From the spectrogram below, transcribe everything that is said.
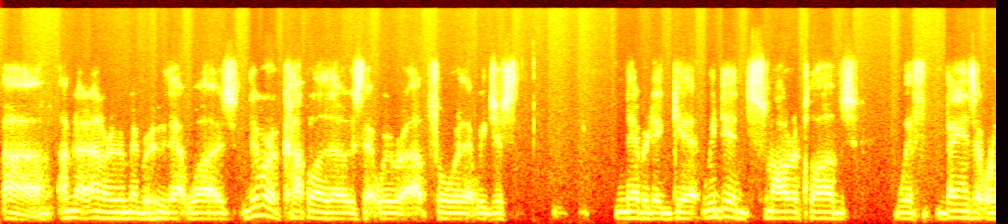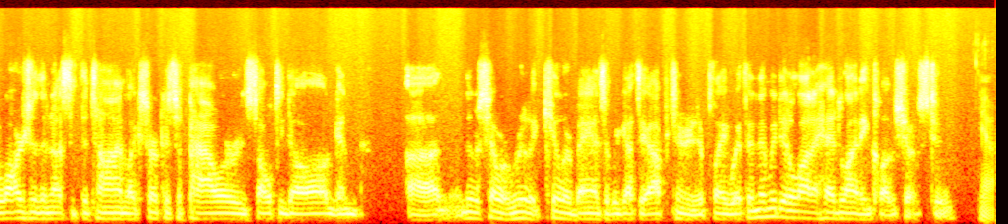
uh, I'm not. I don't remember who that was. There were a couple of those that we were up for that we just never did get. We did smaller clubs with bands that were larger than us at the time, like Circus of Power and Salty Dog, and uh, there were several really killer bands that we got the opportunity to play with. And then we did a lot of headlining club shows too. Yeah.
